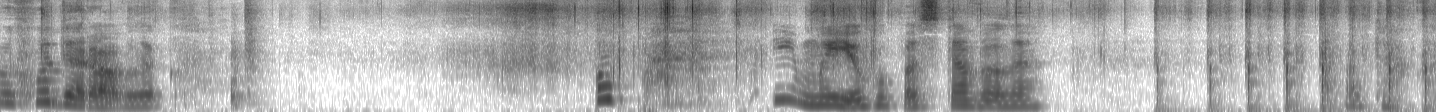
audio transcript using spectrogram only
Виходить равлик. Оп. І ми його поставили отак,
